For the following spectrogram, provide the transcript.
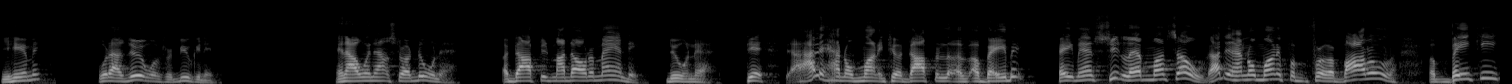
You hear me? What I was doing was rebuking him. And I went out and started doing that. Adopted my daughter Mandy doing that. Did, I didn't have no money to adopt a, a baby. Hey, man, she's 11 months old. I didn't have no money for, for a bottle, a binky,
